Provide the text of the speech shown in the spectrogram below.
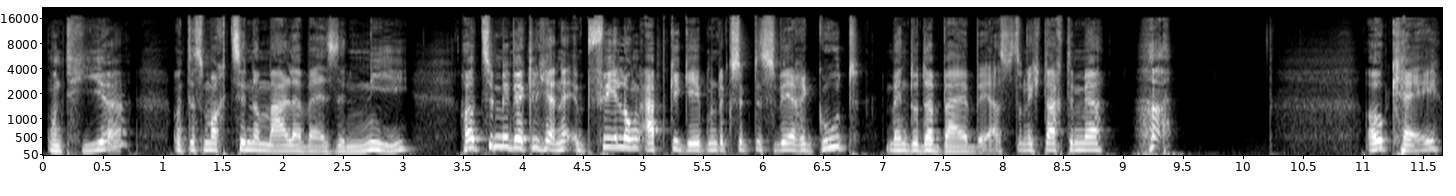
Und hier, und das macht sie normalerweise nie, hat sie mir wirklich eine Empfehlung abgegeben und gesagt, es wäre gut, wenn du dabei wärst. Und ich dachte mir, ha, okay,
